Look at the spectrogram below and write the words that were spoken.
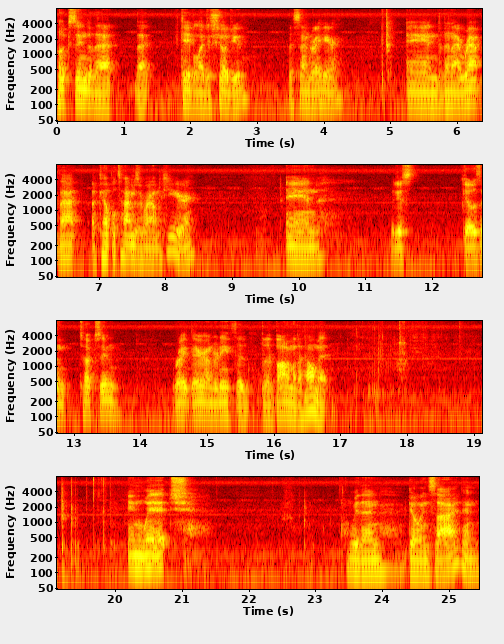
hooks into that, that cable I just showed you, this end right here, and then I wrap that a couple times around here, and it just goes and tucks in right there underneath the, the bottom of the helmet. In which we then go inside and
